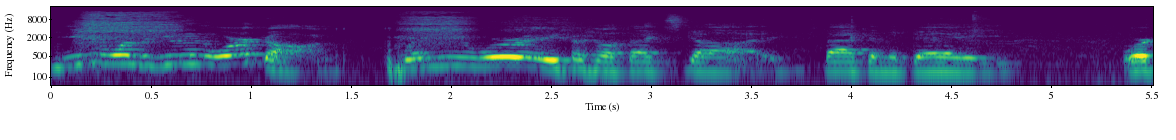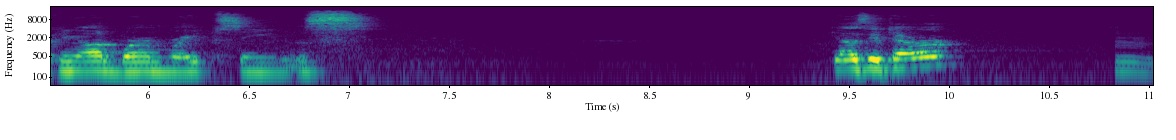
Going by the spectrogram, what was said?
Even ones that you didn't work on. When you were a special effects guy back in the day, working on worm rape scenes. Galaxy of Terror? Hmm.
